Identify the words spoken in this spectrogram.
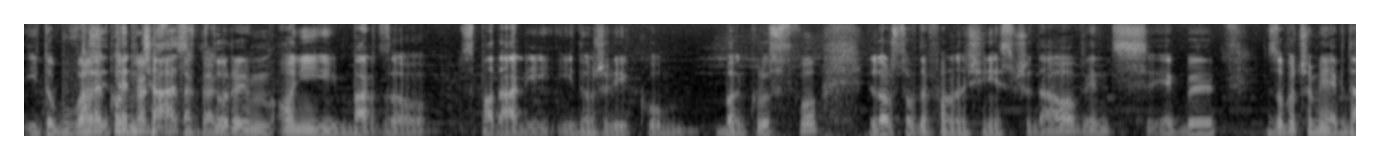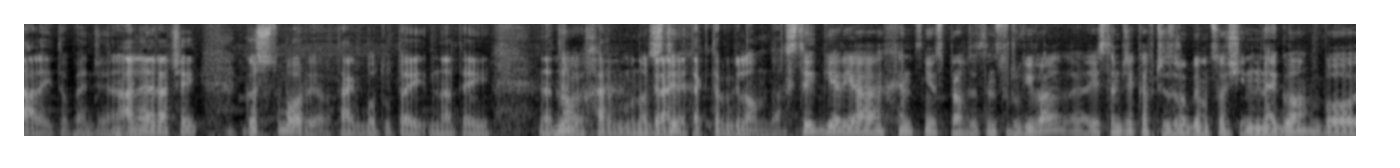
I to był właśnie ten kontrakt- czas, tak, tak. w którym oni bardzo spadali i dążyli ku bankructwu. Lords of the Fallen się nie sprzedało, więc jakby zobaczymy jak dalej to będzie, Mhm. ale raczej Ghost Warrior, tak, bo tutaj na tej na No, tym harmonogramie tych- tak to wygląda. Z tych gier ja chętnie sprawdzę ten survival. Jestem ciekaw, czy zrobią coś innego, bo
